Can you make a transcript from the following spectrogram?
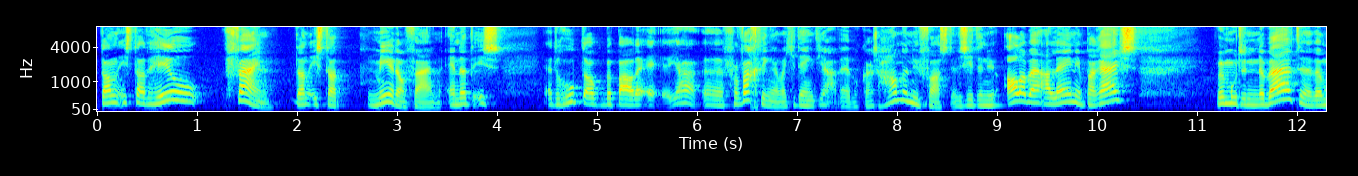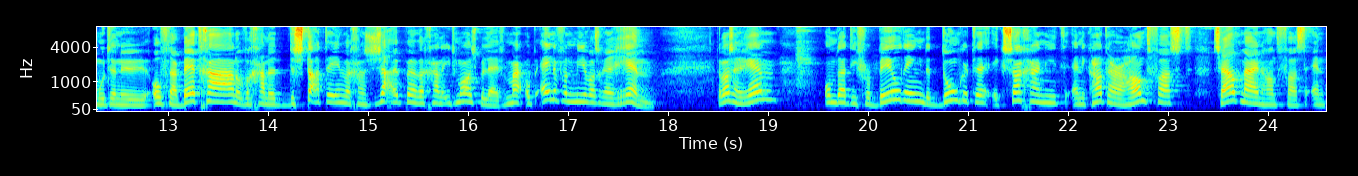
dan is dat heel fijn. Dan is dat meer dan fijn. En dat is, het roept ook bepaalde eh, ja, eh, verwachtingen. Want je denkt, ja, we hebben elkaars handen nu vast. We zitten nu allebei alleen in Parijs. We moeten nu naar buiten. We moeten nu of naar bed gaan, of we gaan de, de stad in, we gaan zuipen, we gaan iets moois beleven. Maar op een of andere manier was er een rem. Er was een rem omdat die verbeelding, de donkerte, ik zag haar niet en ik had haar hand vast. Zij had mijn hand vast. En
